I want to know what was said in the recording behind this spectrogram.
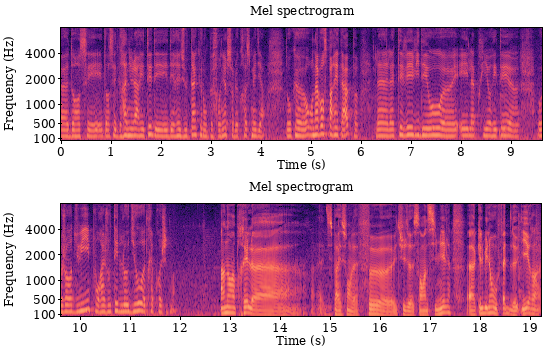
euh, dans, cette granularité des, résultats que l'on peut fournir sur le cross-média. Donc, euh, on avance par étapes. La, TV, vidéo est la priorité aujourd'hui pour ajouter de l'audio très prochainement. Un an après la disparition de la feu, euh, étude 126 000, euh, quel bilan vous faites de IR,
